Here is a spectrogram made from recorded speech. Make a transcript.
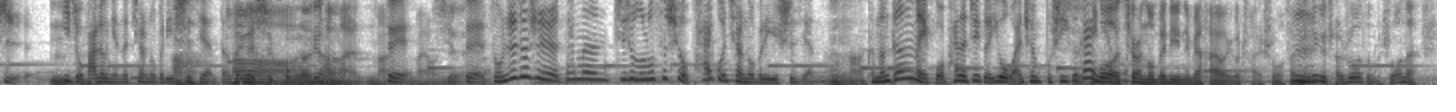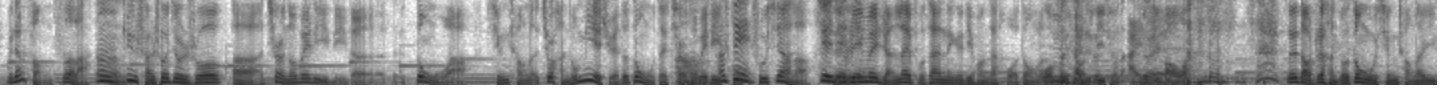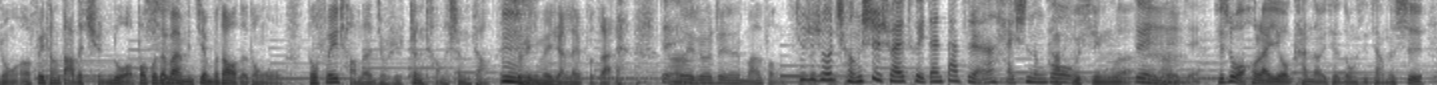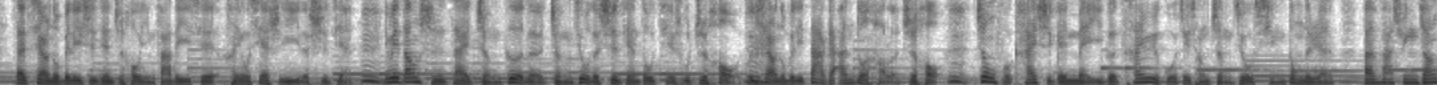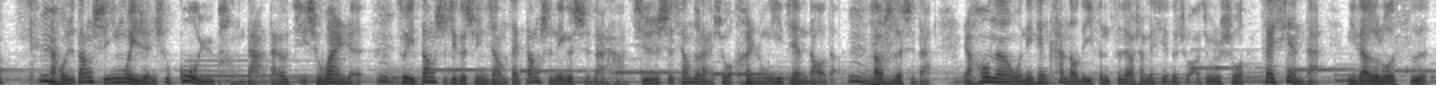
一九八六年的切尔诺贝利事件等等。穿越时空了这个还蛮蛮对蛮有意思的。对，总之就是他们其实俄罗斯是有拍过切尔诺贝利事件的、啊，可能跟美国拍的这个又完全不是一个概念不过。切尔诺贝利那边还有一个传说，反正这个传说怎么说呢，有点讽刺了。嗯这个传说就是说，呃，切尔诺贝利里的动物啊，形成了就是很多灭绝的动物在切尔诺贝利出、出现了，对就是因为人类不在那个地方在活动了，我们才是地球的癌细胞啊！所以导致很多动物形成了一种呃非常大的群落，包括在外面见不到的动物都非常的就是正常的生长，嗯就是因为人类不在。对，所以说这是蛮讽刺的。就是说城市衰退，但大自然还是能够复兴了。对嗯对对，其实我后来也有看到一些东西，讲的是在切尔诺贝利事件之后引发的一些很有现实意义的事件。嗯因为当时在整个的拯救的事件都结束之后，就切尔诺贝利大概安顿好了之后，嗯，政府开始给每一个参与过这场拯救行动的人颁发勋章，嗯然后就当时因为人数过于庞大，大概有几十万人，嗯所以当时这个勋章在当时那个时代哈，其实是相对来说很容易见到的，嗯当时的时代。然后呢，我那天看到的一份资料上面写的主要就是说，在现代，你在俄罗斯。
